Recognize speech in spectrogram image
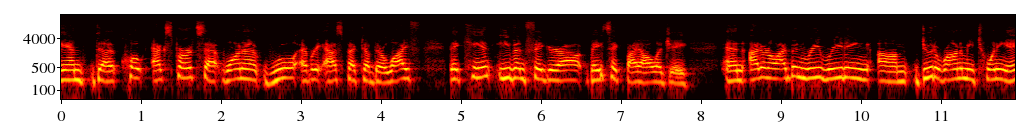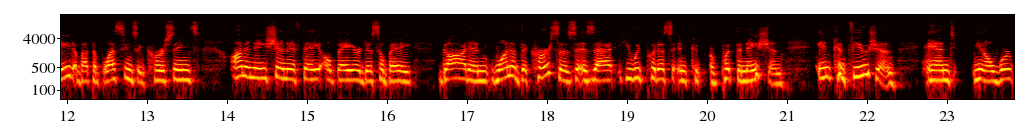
And the quote experts that want to rule every aspect of their life, they can't even figure out basic biology. And I don't know, I've been rereading um, Deuteronomy 28 about the blessings and cursings on a nation if they obey or disobey God. And one of the curses is that he would put us in, or put the nation in confusion. And, you know, we're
